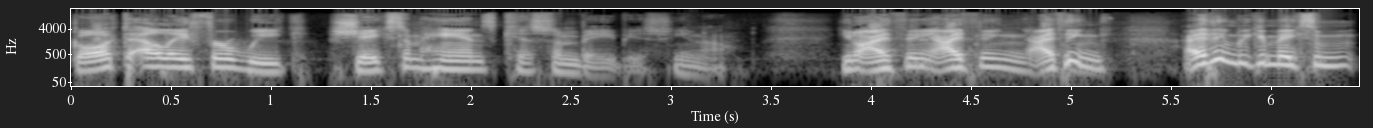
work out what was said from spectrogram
Go out to LA for a week, shake some hands, kiss some babies. You know, you know. I think, I think, I think, I think we can make some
